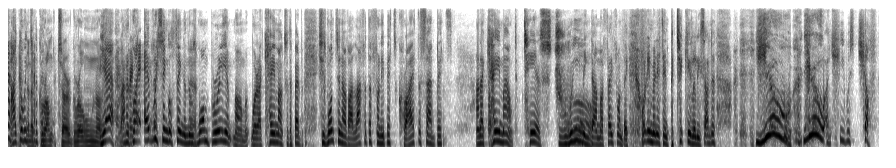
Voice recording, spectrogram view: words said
I go into Gonna the bed- grunt or groan or Yeah, and I got every single thing. And there was one brilliant moment where I came out of the bedroom. She's wanting to know if I laugh at the funny bits, cry at the sad bits. And I came out, tears streaming down my face one day. Only a minute in, particularly sad. You, you, and she was chuffed.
